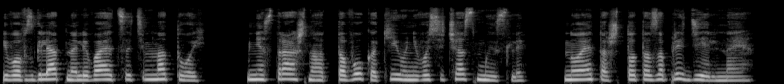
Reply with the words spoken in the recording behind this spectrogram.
Его взгляд наливается темнотой. Мне страшно от того, какие у него сейчас мысли, но это что-то запредельное.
